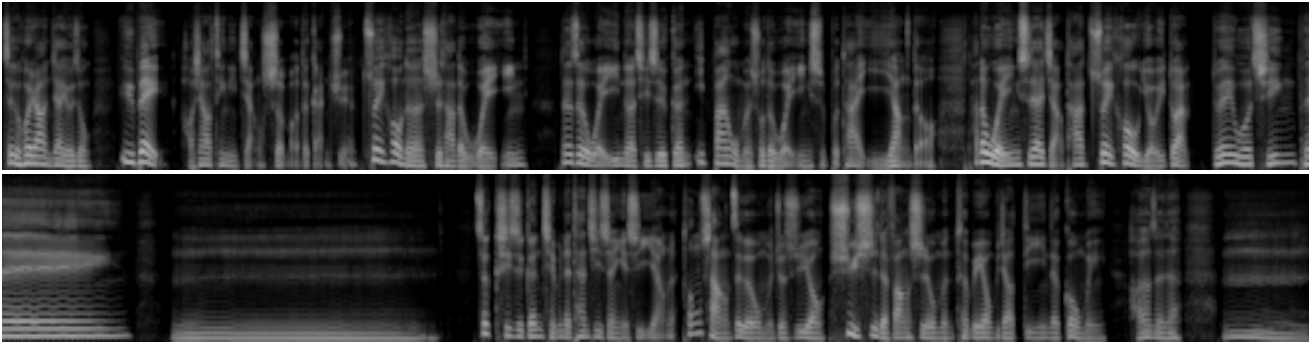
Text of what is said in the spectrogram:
这个会让人家有一种预备，好像要听你讲什么的感觉。最后呢，是它的尾音。那这个尾音呢，其实跟一般我们说的尾音是不太一样的哦。它的尾音是在讲，它最后有一段对我钦佩，嗯，这其实跟前面的叹气声也是一样的。通常这个我们就是用叙事的方式，我们特别用比较低音的共鸣，好像在在嗯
